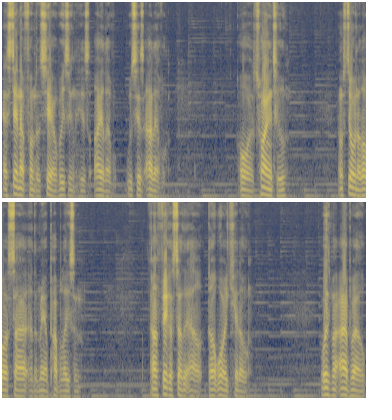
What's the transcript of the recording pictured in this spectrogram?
And stand up from the chair, reaching his eye level, with his eye level, or trying to. I'm still on the lower side of the male population. I'll figure something out. Don't worry, kiddo. Raise my eyebrow,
